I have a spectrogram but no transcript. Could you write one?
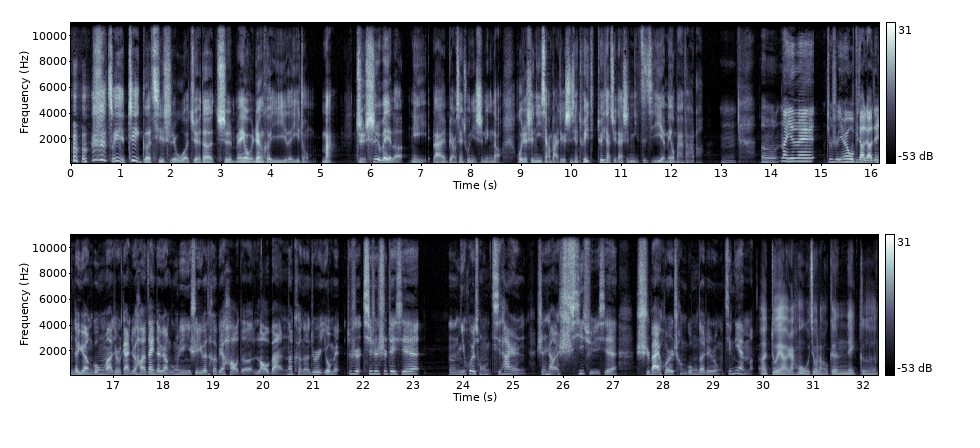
所以这个其实我觉得是没有任何意义的一种骂。只是为了你来表现出你是领导，或者是你想把这个事情推推下去，但是你自己也没有办法了。嗯嗯，那因为就是因为我比较了解你的员工嘛，就是感觉好像在你的员工里，你是一个特别好的老板。那可能就是有没就是其实是这些，嗯，你会从其他人身上吸取一些失败或者成功的这种经验吗？呃，对啊，然后我就老跟那个。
